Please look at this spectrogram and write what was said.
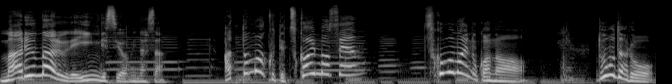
う丸々でいいんですよ皆さん。アットマークって使いません？使わないのかな？どうだろ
